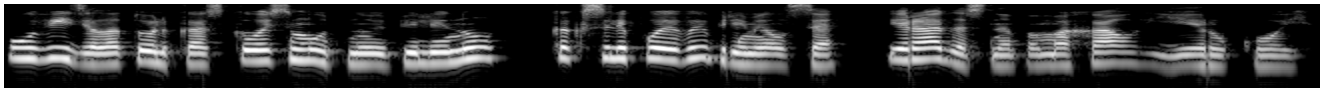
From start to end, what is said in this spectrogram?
Увидела только сквозь мутную пелену, как слепой выпрямился и радостно помахал ей рукой.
